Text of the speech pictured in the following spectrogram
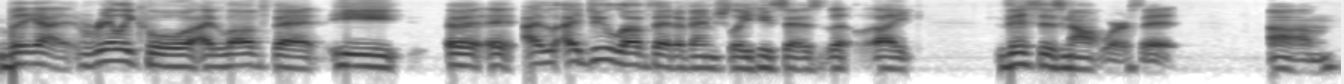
but yeah, really cool. I love that he. Uh, I I do love that eventually he says that like this is not worth it. Um,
